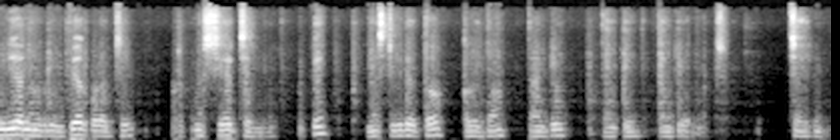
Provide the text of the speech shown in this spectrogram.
వీడియో నలుగురు ఉపయోగపడవచ్చు. షేర్ చేయండి. ఓకే? నెక్స్ట్ వీడియోతో కలుద్దాం. thank you. Thank you. Thank you very much. Jai hind.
